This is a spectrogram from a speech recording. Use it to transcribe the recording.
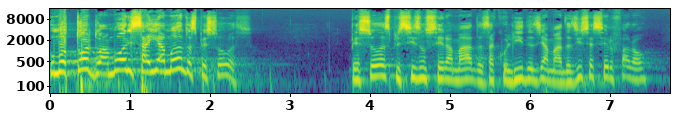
o motor do amor e sair amando as pessoas. Pessoas precisam ser amadas, acolhidas e amadas. Isso é ser o farol.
